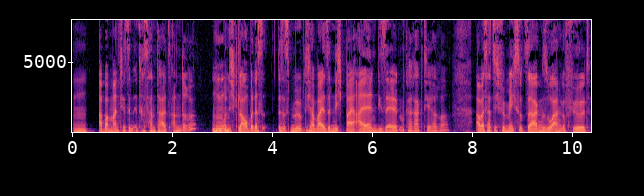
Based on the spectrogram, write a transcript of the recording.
mhm. aber manche sind interessanter als andere. Mhm. Und ich glaube, dass das ist möglicherweise nicht bei allen dieselben Charaktere, aber es hat sich für mich sozusagen so angefühlt,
